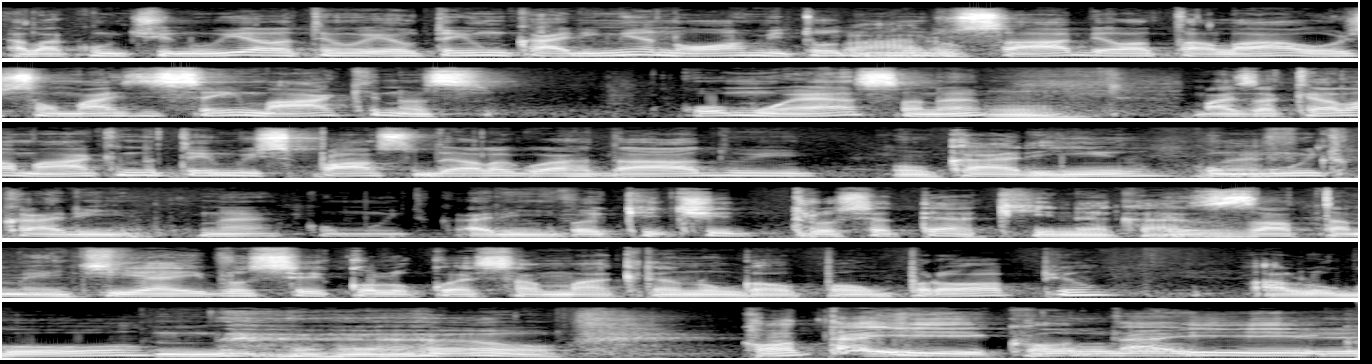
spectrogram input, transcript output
Ela continua, ela tem, eu tenho um carinho enorme, todo Claro. mundo sabe, ela tá lá. Hoje são mais de 100 máquinas como essa, né? Hum. Mas aquela máquina tem o espaço dela guardado e Com carinho. com né? muito carinho, né? Com muito carinho. Foi que te trouxe até aqui, né, cara? Exatamente. E aí você colocou essa máquina num galpão próprio, alugou. Não. Conta aí, conta aí, Coloquei-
